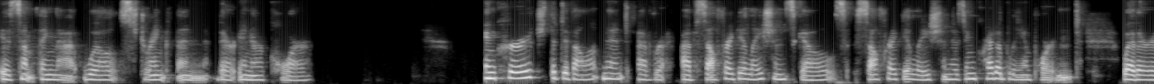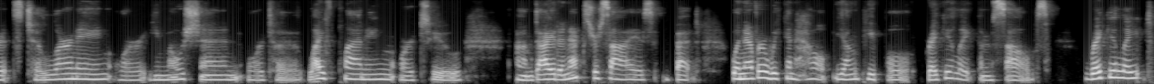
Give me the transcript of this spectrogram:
is something that will strengthen their inner core. Encourage the development of, of self-regulation skills. Self-regulation is incredibly important, whether it's to learning or emotion or to life planning or to um, diet and exercise. But whenever we can help young people regulate themselves, regulate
